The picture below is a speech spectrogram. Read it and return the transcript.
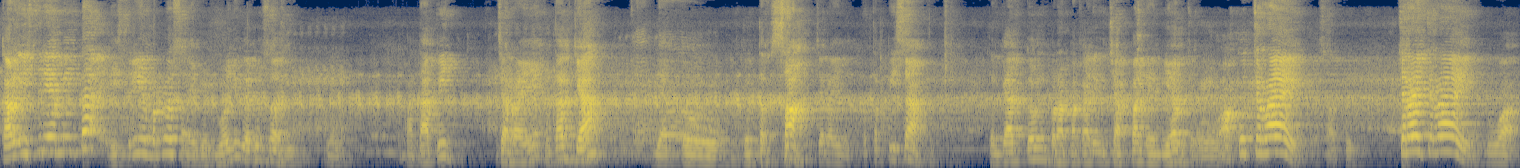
Kalau istri yang minta, istri yang berdosa. Ya, dua juga dosa sih. Nah, tapi cerainya tetap jah, jatuh. Tetap sah cerainya. Tetap pisah. Tergantung berapa kali ucapan yang dia ucapkan. Oh, aku cerai. Satu. Cerai-cerai. Dua.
